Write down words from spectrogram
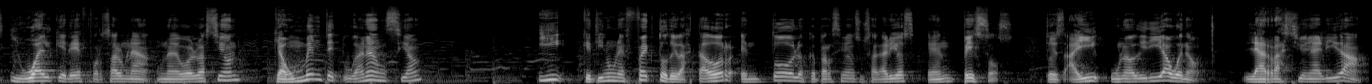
igual querés forzar una, una devaluación que aumente tu ganancia y que tiene un efecto devastador en todos los que perciben sus salarios en pesos? Entonces ahí uno diría, bueno, la racionalidad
